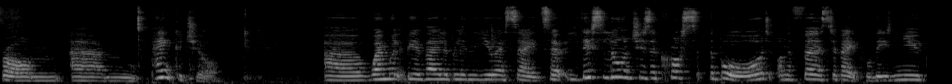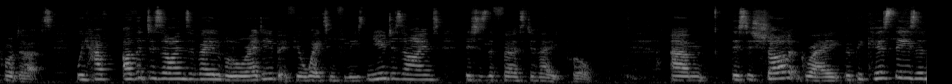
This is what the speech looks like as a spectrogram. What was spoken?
from um, Paint Couture. Uh, when will it be available in the USA? So this launches across the board on the 1st of April, these new products. We have other designs available already, but if you're waiting for these new designs, this is the 1st of April. Um, this is Charlotte Grey, but because these are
